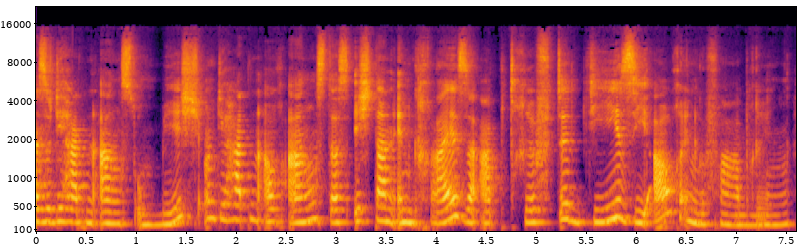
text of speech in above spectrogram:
Also die hatten Angst um mich und die hatten auch Angst, dass ich dann in Kreise abdrifte, die sie auch in Gefahr mhm. bringen.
